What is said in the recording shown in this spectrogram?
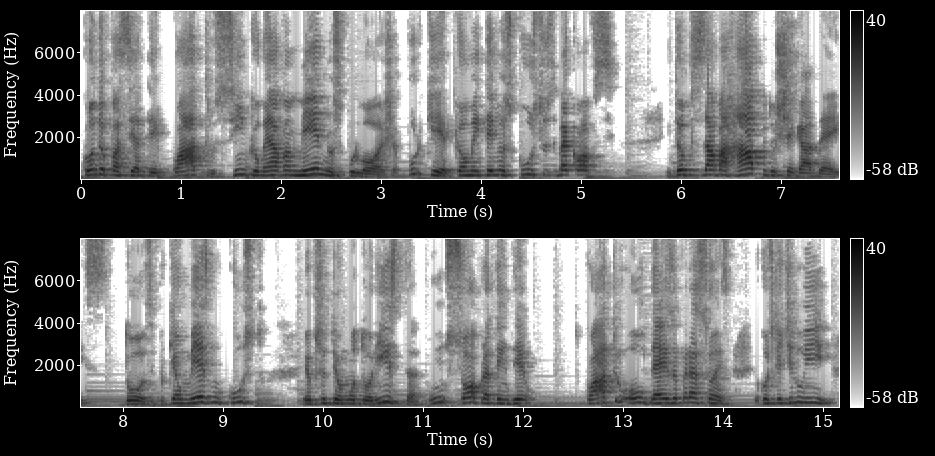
Quando eu passei a ter quatro, cinco, eu ganhava menos por loja. Por quê? Porque eu aumentei meus custos de back-office. Então eu precisava rápido chegar a 10, 12, porque é o mesmo custo. Eu preciso ter um motorista, um só para atender quatro ou dez operações. Eu consegui diluir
